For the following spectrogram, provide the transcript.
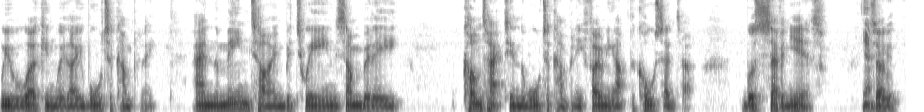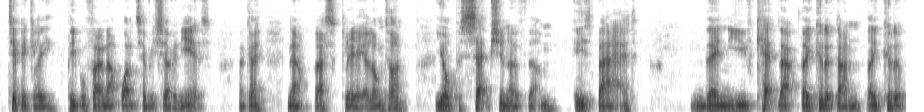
We were working with a water company, and the meantime, between somebody contacting the water company, phoning up the call center, was seven years. Yeah. So typically, people phone up once every seven years. Okay. Now, that's clearly a long time. Your perception of them is bad. Then you've kept that. They could have done, they could have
